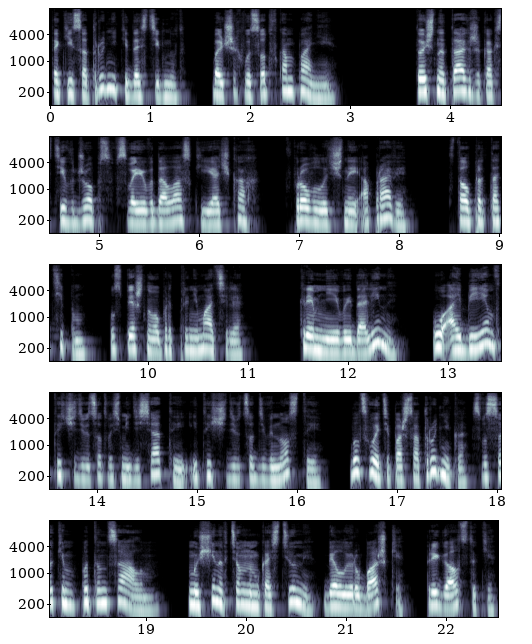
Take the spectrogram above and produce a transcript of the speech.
такие сотрудники достигнут больших высот в компании. Точно так же, как Стив Джобс в своей водолазке и очках в проволочной оправе стал прототипом успешного предпринимателя Кремниевой долины, у IBM в 1980-е и 1990-е был свой типаж сотрудника с высоким потенциалом. Мужчина в темном костюме, белой рубашке, при галстуке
